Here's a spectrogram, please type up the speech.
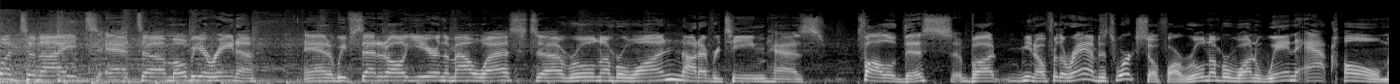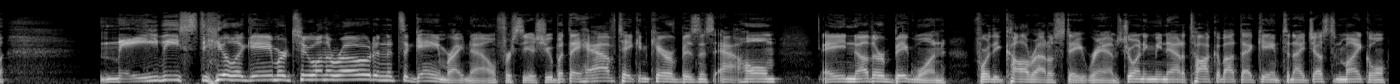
one tonight at uh, Moby Arena. And we've said it all year in the Mount West. Uh, rule number one not every team has followed this, but, you know, for the Rams, it's worked so far. Rule number one win at home maybe steal a game or two on the road, and it's a game right now for CSU, but they have taken care of business at home. Another big one for the Colorado State Rams. Joining me now to talk about that game tonight, Justin Michael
